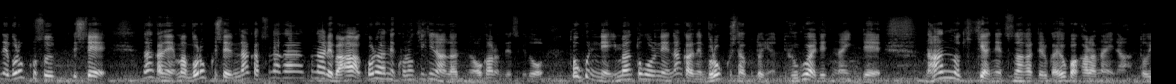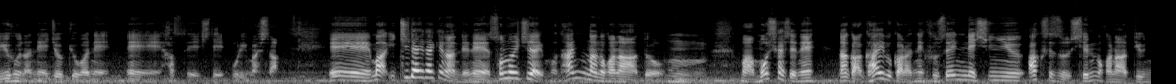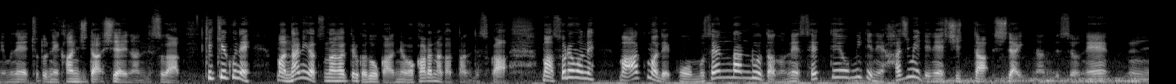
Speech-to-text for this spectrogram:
で、ブロックすして、なんかね、まあ、ブロックして、なんか繋がらなくなれば、あ、これはね、この機器なんだってのはわかるんですけど、特にね、今のところね、なんかね、ブロックしたことによって不具合出てないんで、何の機器がね、繋がってるかよくわからないな、というふうなね、状況がね、えー、発生しておりました。えー、まあ、1台だけなんでね、その1台、もう何なのかな、と、うん。まあ、もしかしてね、なんか外部からね、不正にね、侵入、アクセスしてるのかなっていうふうにもね、ちょっとね、感じた次第なんですが、結局ね、まあ何が繋がってるかどうかはね、わからなかったんですが、まあそれもね、まああくまでこう、無線 LAN ルーターのね、設定を見てね、初めてね、知った次第なんですよね。うん。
